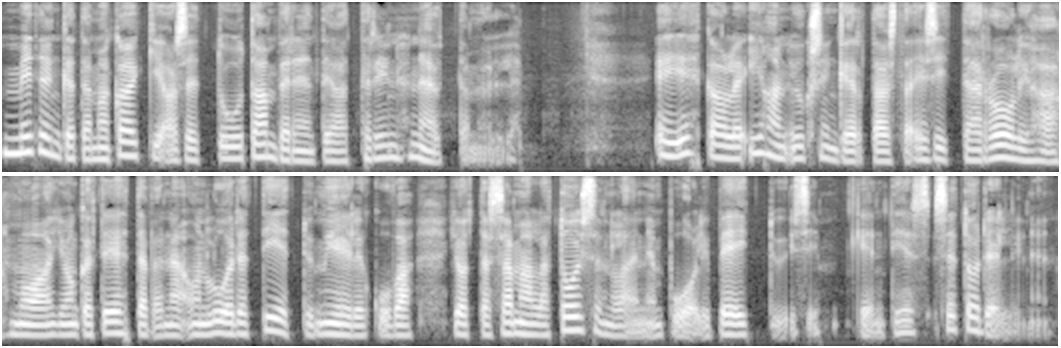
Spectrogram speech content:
Mitenkä tämä kaikki asettuu Tampereen teatterin näyttämölle? Ei ehkä ole ihan yksinkertaista esittää roolihahmoa, jonka tehtävänä on luoda tietty mielikuva, jotta samalla toisenlainen puoli peittyisi, kenties se todellinen.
